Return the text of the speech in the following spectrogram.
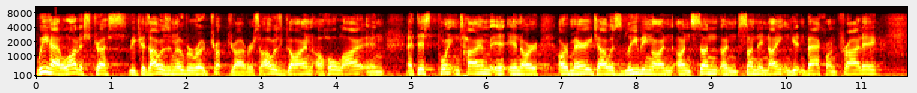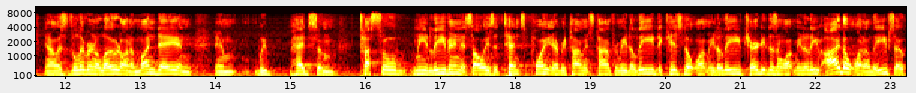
we had a lot of stress because I was an over-road truck driver, so I was gone a whole lot. And at this point in time in, in our, our marriage, I was leaving on, on, sun, on Sunday night and getting back on Friday and I was delivering a load on a Monday, and, and we had some tussle me leaving. It's always a tense point every time it's time for me to leave. The kids don't want me to leave. Charity doesn't want me to leave. I don't want to leave, so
